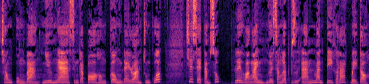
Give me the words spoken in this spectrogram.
trong cùng bảng như Nga, Singapore, Hồng Kông, Đài Loan, Trung Quốc. Chia sẻ cảm xúc, Lê Hoàng Anh, người sáng lập dự án Mantigrad bày tỏ.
